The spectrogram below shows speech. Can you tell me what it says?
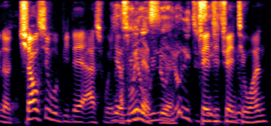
You know, Chelsea will be there as winners. Yeah, As we know, winners, we know. yeah. You don't need to say it, we know. 2021.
